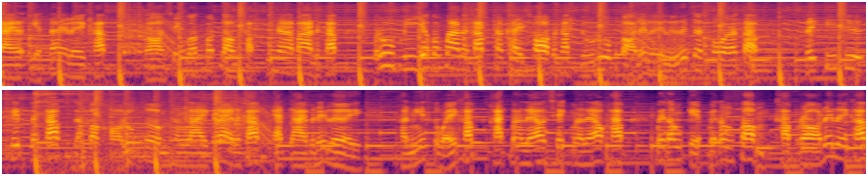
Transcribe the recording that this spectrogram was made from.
รายละเอียดได้เลยครับรอเช็ครถทดลองขับที่หน้าบ้านนะครับรูปมีเยอะมากๆนะครับ ถ้าใครชอบนะครับดูรูปต่อได้เลย หรือจะโทรศัพท์ คลิกที่ชื่อคลิปนะครับ แล้วก็ขอรูปเพิ่มทางไลน์ก็ได้นะครับ แอดไลน์ไปได้เลย คันนี้สวยครับ คัดมาแล้วเช็คมาแล้วครับ ไม่ต้องเก็บไม่ต้องซ่อม ขับรอได้เลยครับ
